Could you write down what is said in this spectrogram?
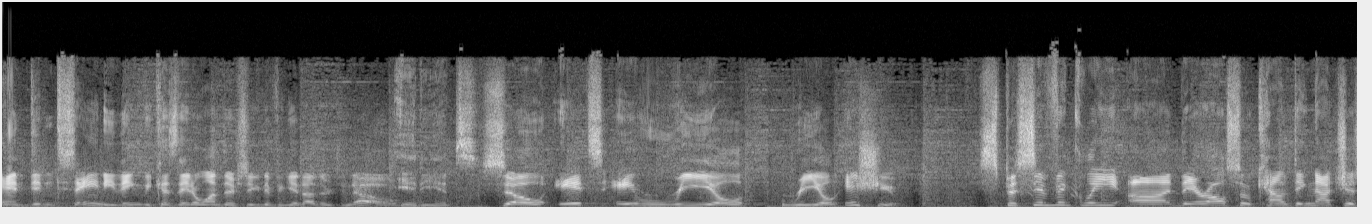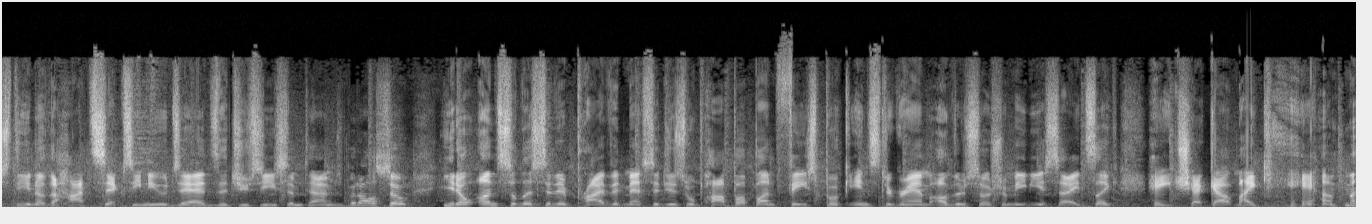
and didn't say anything because they don't want their significant other to know. Idiots. So it's a real, real issue. Specifically, uh, they're also counting not just you know the hot, sexy nudes ads that you see sometimes, but also you know unsolicited private messages will pop up on Facebook, Instagram, other social media sites like, "Hey, check out my cam,"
